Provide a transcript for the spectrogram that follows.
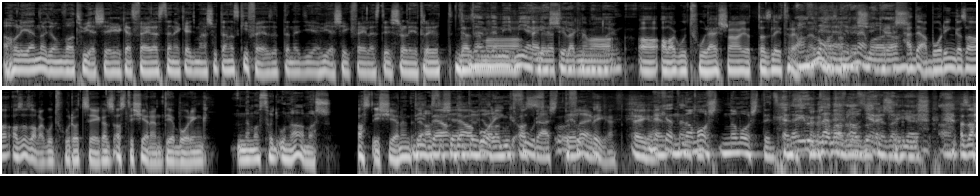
ahol ilyen nagyon vad hülyeségeket fejlesztenek egymás után, az kifejezetten egy ilyen hülyeségfejlesztésre létrejött. De, az de, nem de mi, milyen eredetileg nem a, a alagútfúrásra jött az létre? Az nem, nem, nem arra. Hát de a Boring az a, az, az alagútfúró cég, az, azt is jelenti a Boring. Nem az, hogy unalmas? Azt is jelenti, de, de, is jelenti, de a boring az... Fúrás, tényleg? Igen. igen. Ez, na, most, na most, ez, de én úgy az, az nyereséges. Az a...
